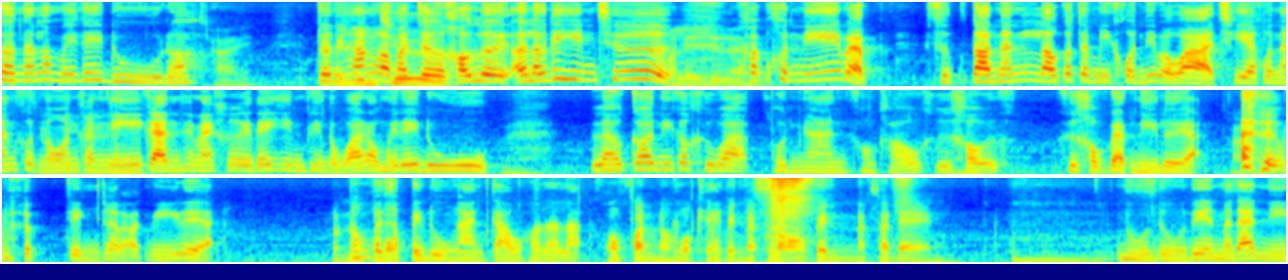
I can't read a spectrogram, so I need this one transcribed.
ตอนนั้นเราไม่ได้ดูเนาะใช่จนกระทั่งเรามาเจอเขาเลย เออเราได้ยินชื่อมาเรื่อยคนคนนี้แบบสึตอนนั้นเราก็จะมีคนที่แบบว่าเชียร์คนนั้นคนโน้นเออคนนี้กันใช่ไหมเคยได้ยินเพียงแต่ว่าเราไม่ได้ดูอืมแล้วก็นี่ก็คือว่าผลงานของเขาคือเขาคือเขาแบบนี้เลยอะครับเออแบบเจ๋งขนาดนี้เลยอะๆ แล้วน้ต้อองงก็ไปบกลัอบกไปดูงานเก่าเขาแล้วล่ะ ความฝันน้องมันบอกอแข่ยางกเป็นนักร้องเป็นนักแสดง หนูหนูเรียนมาด้านนี้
